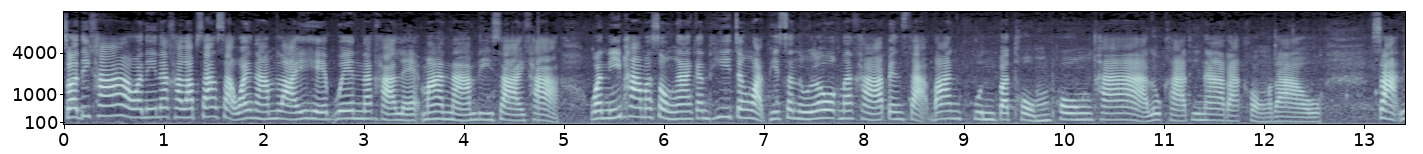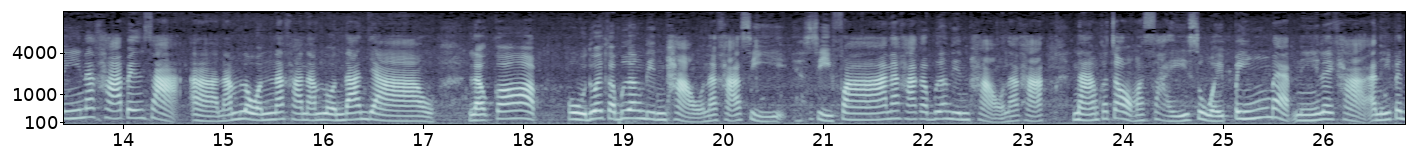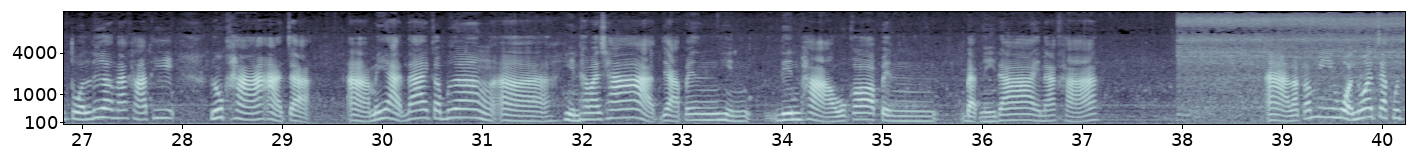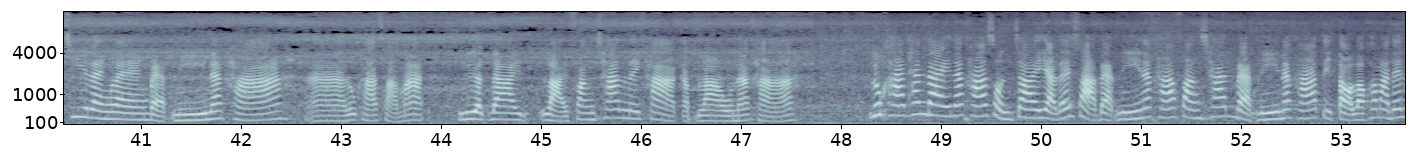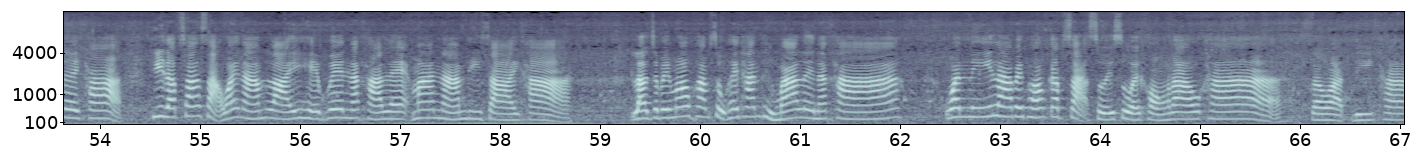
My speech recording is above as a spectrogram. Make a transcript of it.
สวัสดีค่ะ วันนี้นะคะรับสร้างสระว่ายน้ำ Light Heaven นะคะ และม่านน้ำดีไซน์ค่ะ วันนี้พามาส่งงานกันที่จังหวัดพิษณุโลกนะคะ เป็นสระบ้านคุณปฐมพงษ์ค่ะ ลูกค้าที่น่ารักของเราสระนี้นะคะเป็นสระน้ำล้นนะคะ น้ำล้นด้านยาว แล้วก็ปูด้วยกระเบื้องดินเผานะคะ สีสีฟ้านะคะ กระเบื้องดินเผานะคะ น้ำก็จะออกมาใสสวยปิ๊งแบบนี้เลยค่ะ อันนี้เป็นตัวเลือกนะคะที่ลูกค้าอาจจะ อ่าไม่อยากได้กระเบื้องอ่าหินธรรมชาติ อยากเป็นหินดินเผาก็เป็นแบบนี้ได้นะคะอ่าแล้วก็มีหัวนวดจากุชี่แรงๆแบบนี้นะคะอ่าลูกค้าสามารถเลือกได้หลายฟังก์ชันเลยค่ะกับเรานะคะ ลูกค้าท่านใดนะคะ สนใจอยากได้สระแบบนี้นะคะ ฟังก์ชันแบบนี้นะคะ ติดต่อเราเข้ามาได้เลยค่ะ ที่รับสร้างสระว่ายน้ำไลท์เฮเว่นนะคะ และม่านน้ำดีไซน์ค่ะ เราจะไปมอบความสุขให้ท่านถึงบ้านเลยนะคะ วันนี้ลาไปพร้อมกับสระสวยๆของเราค่ะ สวัสดีค่ะ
